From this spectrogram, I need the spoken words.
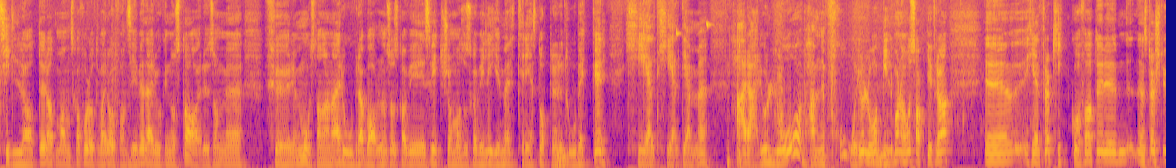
tillater at man skal få lov til å være offensive. Det er jo ikke noe stare som uh, før motstanderne erobrer ballen, så skal vi switche om, og så skal vi ligge med tre stoppere eller to bekker. Helt, helt hjemme. Her er det jo lov! Her får jo lov. Billborn har jo sagt ifra. Uh, helt fra kickoff at eh, den største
